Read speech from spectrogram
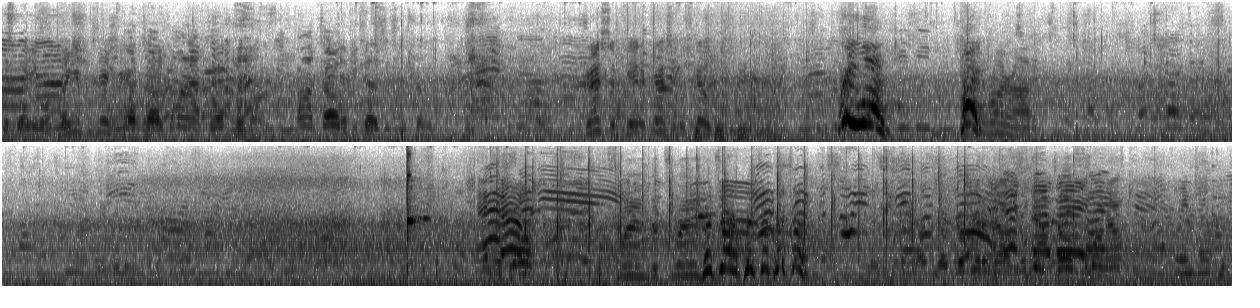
This way he won't Play your position. Come on after it. Come on, Toe. If he does, he's in trouble. Aggressive, kid. Aggressive. Let's go. Three one. Hey. Runner of it. Swing, good swing. Pitcher, pitcher, pitcher. Go get him now. Go get him, Toe. Come on now. Come on.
